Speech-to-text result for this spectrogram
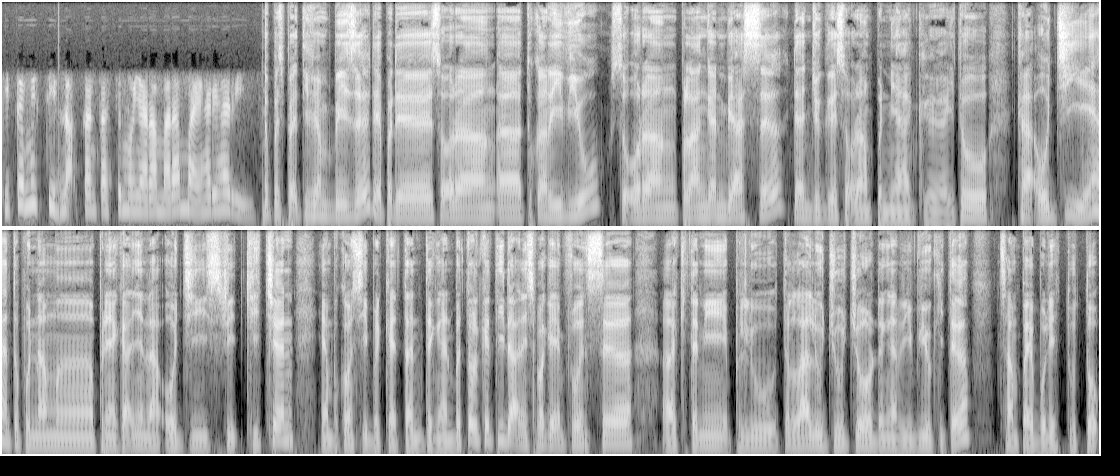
Kita mesti nakkan customer yang ramai-ramai hari-hari. perspektif yang berbeza daripada seorang uh, tukang review, seorang pelanggan biasa dan juga seorang peniaga. Itu Kak Oji eh ataupun nama perniagaannya adalah Oji Street Kitchen yang berkongsi berkaitan dengan betul ke tidak ni sebagai influencer uh, kita ni perlu terlalu jujur dengan review kita sampai boleh tutup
